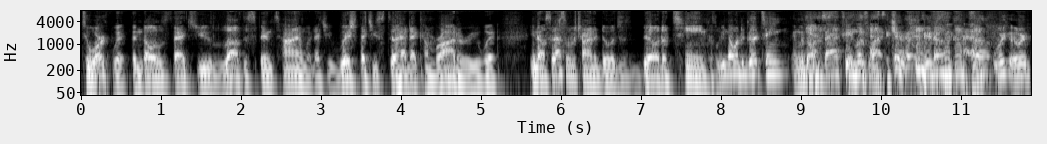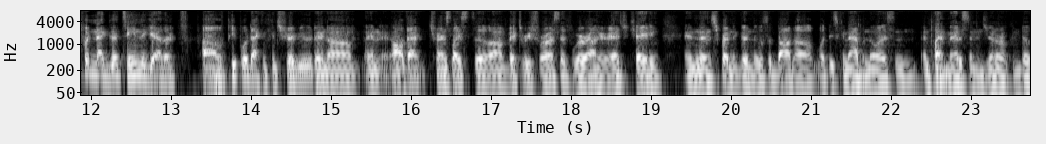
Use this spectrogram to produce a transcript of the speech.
to work with than those that you love to spend time with, that you wish that you still had that camaraderie with. You know, so that's what we're trying to do is just build a team because we know what a good team and we know what a bad team looks like. you know, so we're, we're putting that good team together uh, with people that can contribute and um, and all that translates to um, victory for us as we're out here educating and then spreading the good news about uh, what these cannabinoids and, and plant medicine in general can do.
